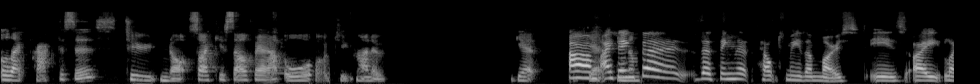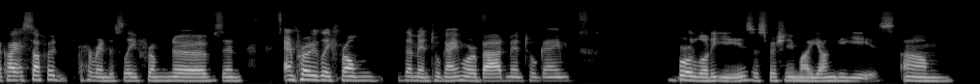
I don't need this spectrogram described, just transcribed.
or like practices to not psych yourself out or to kind of get Um, I think the the thing that's helped me the most is I like I suffered horrendously from nerves and and probably from the mental game or a bad mental game for a lot of years, especially in my younger years. Um,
